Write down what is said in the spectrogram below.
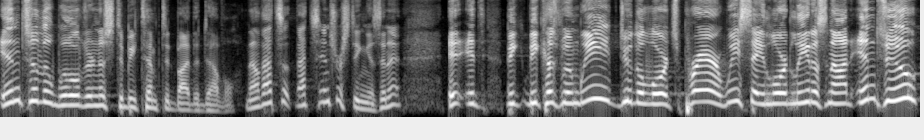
into the wilderness to be tempted by the devil. Now, that's, that's interesting, isn't it? it, it because when we do the Lord's Prayer, we say, Lord, lead us not into.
